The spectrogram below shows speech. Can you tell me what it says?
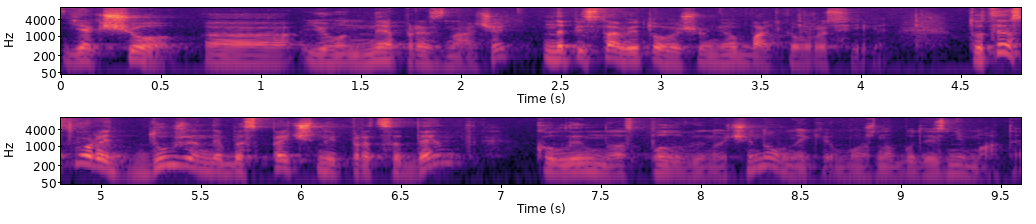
якщо е, його не призначать на підставі того, що в нього батько в Росії, то це створить дуже небезпечний прецедент, коли у нас половину чиновників можна буде знімати.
